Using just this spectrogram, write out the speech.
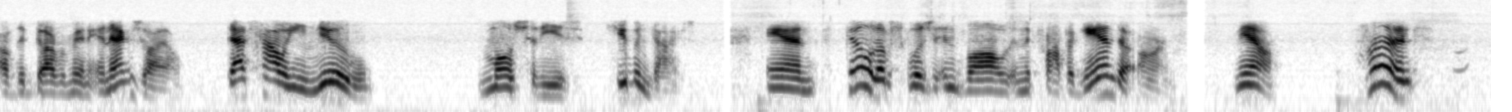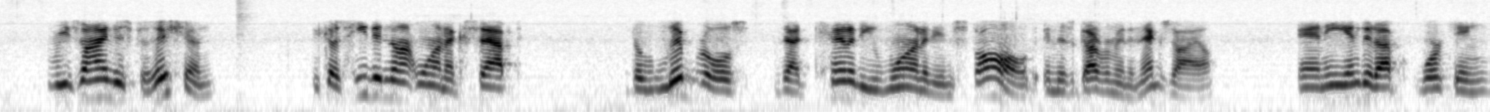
of the government in exile. That's how he knew most of these Cuban guys. And Phillips was involved in the propaganda arm. Now, Hunt resigned his position because he did not want to accept the liberals that Kennedy wanted installed in this government in exile, and he ended up working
